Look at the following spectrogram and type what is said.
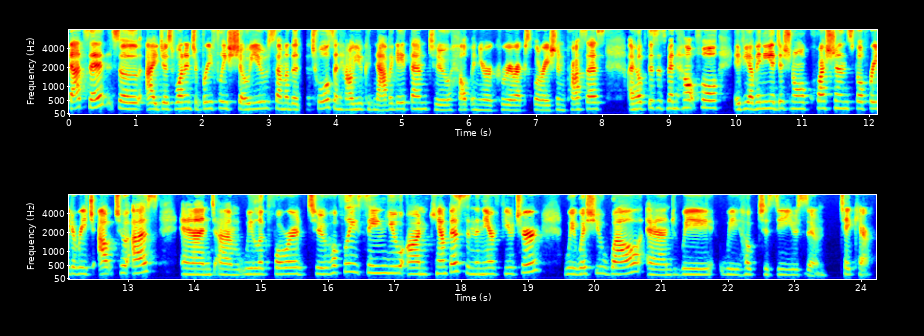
That's it. So I just wanted to briefly show you some of the tools and how you could navigate them to help in your career exploration process. I hope this has been helpful. If you have any additional questions, feel free to reach out to us. And um, we look forward to hopefully seeing you on campus in the near future. We wish you well and we, we hope to see you soon. Take care.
